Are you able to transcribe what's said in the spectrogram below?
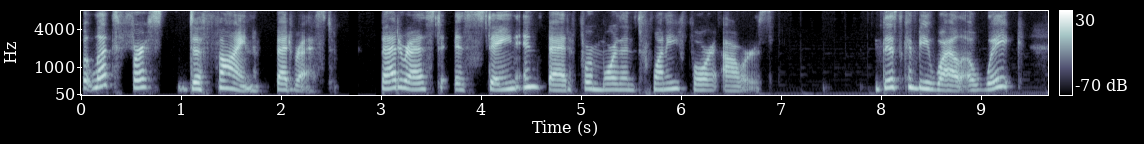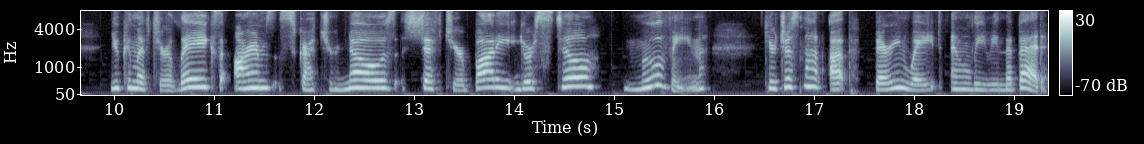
But let's first define bed rest. Bed rest is staying in bed for more than 24 hours. This can be while awake, you can lift your legs, arms, scratch your nose, shift your body. You're still moving. You're just not up, bearing weight, and leaving the bed.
